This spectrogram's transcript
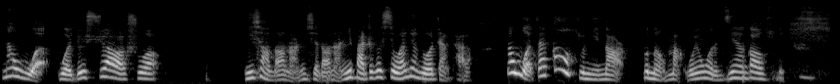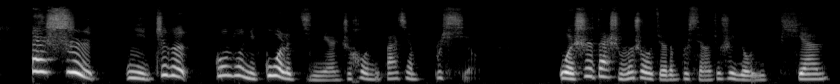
那我我就需要说，你想到哪儿你写到哪儿，你把这个戏完全给我展开了，那我再告诉你哪儿不能嘛。我用我的经验告诉你。但是你这个工作你过了几年之后，你发现不行。我是在什么时候觉得不行？就是有一天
